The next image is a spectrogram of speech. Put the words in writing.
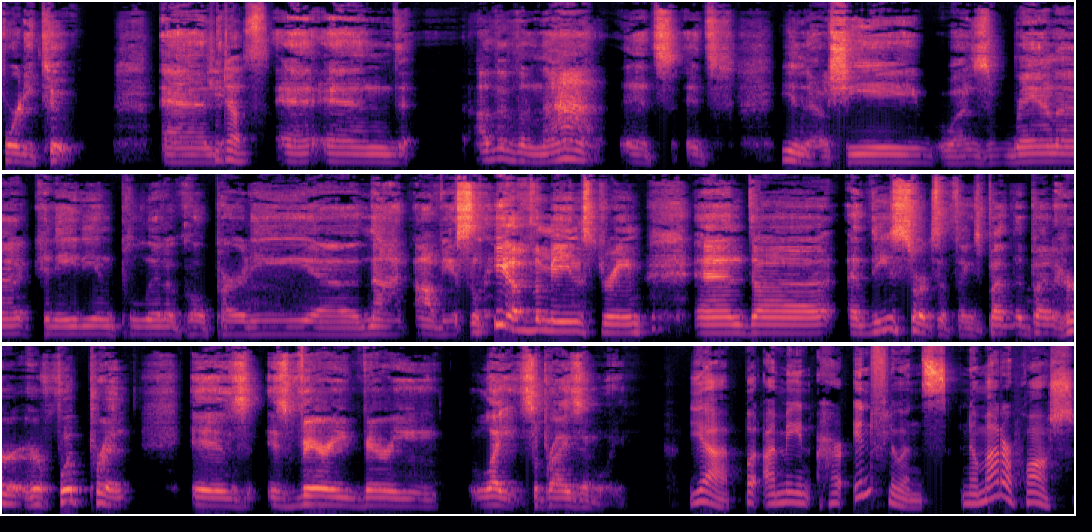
42. And She does. a- and other than that it's it's you know she was ran a canadian political party uh not obviously of the mainstream and uh and these sorts of things but but her her footprint is is very very light surprisingly. Yeah, but I mean, her influence, no matter what,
